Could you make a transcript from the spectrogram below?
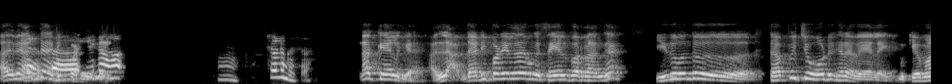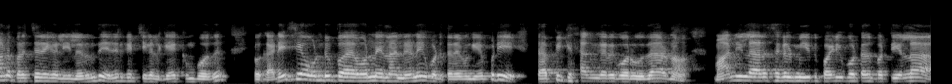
அதுவே அந்த அடிப்படையில. சொல்லுங்க சார். கேளுங்க. அல்ல அந்த அடிப்படையில தான் இவங்க செயல்படுறாங்க. இது வந்து தப்பிச்சு ஓடுகிற வேலை. முக்கியமான பிரச்சனைகளிலிருந்து எதிர்க்கட்சிகள் கேட்கும்போது இப்ப கடைசியா ஒன்று ஒன்னு ஒண்ணு நான் நினைவுபடுத்துறேன். இவங்க எப்படி தப்பிக்கிறாங்கிறதுக்கு ஒரு உதாரணம். மாநில அரசுகள் மீது பழி போட்டது பற்றி எல்லாம்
